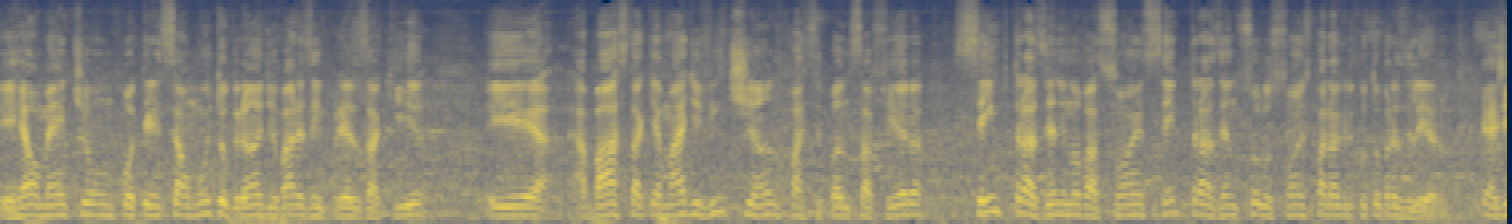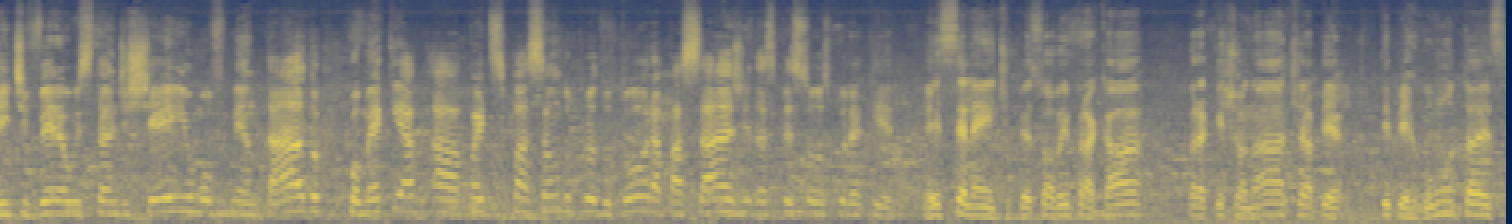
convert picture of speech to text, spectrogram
e realmente um potencial muito grande, várias empresas aqui. E a BASF está aqui há mais de 20 anos participando dessa feira sempre trazendo inovações, sempre trazendo soluções para o agricultor brasileiro. E a gente vê o stand cheio, movimentado. Como é que é a, a participação do produtor, a passagem das pessoas por aqui? Excelente. O pessoal vem para cá para questionar, tirar, ter perguntas,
